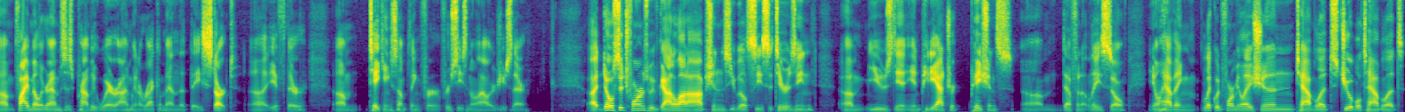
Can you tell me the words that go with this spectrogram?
Um, five milligrams is probably where I'm going to recommend that they start uh, if they're um, taking something for for seasonal allergies there. Uh, dosage forms, we've got a lot of options. You will see cetirizine um, used in, in pediatric patients, um, definitely. So, you know, having liquid formulation, tablet, chewable tablet,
